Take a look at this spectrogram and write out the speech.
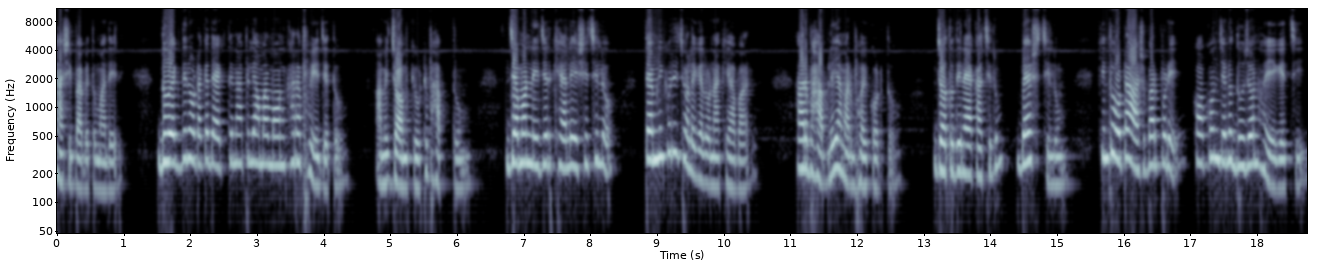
হাসি পাবে তোমাদের। দু একদিন ওটাকে দেখতে না পেলে আমার মন খারাপ হয়ে যেত। আমি চমকে উঠে ভাবতুম, যেমন নিজের খেয়ালে এসেছিল তেমনি করেই চলে গেল নাকি আবার। আর ভাবলেই আমার ভয় করত। যতদিন একা ছিলুম, বেশ ছিলুম। কিন্তু ওটা আসবার পরে কখন যেন দুজন হয়ে গেছি।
